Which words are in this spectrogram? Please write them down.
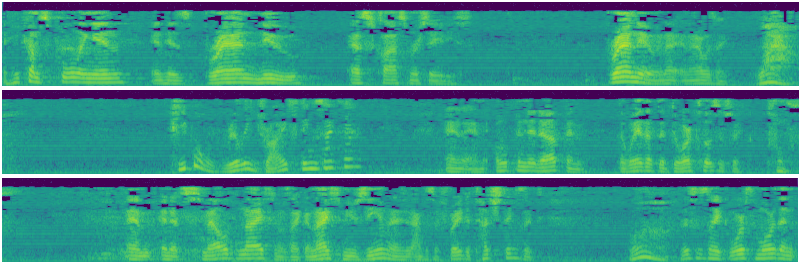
and he comes pulling in in his brand new S-Class Mercedes, brand new, and I, and I was like, wow, people really drive things like that, and and opened it up, and the way that the door closes was like, poof and and it smelled nice and it was like a nice museum and I was afraid to touch things like whoa this is like worth more than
